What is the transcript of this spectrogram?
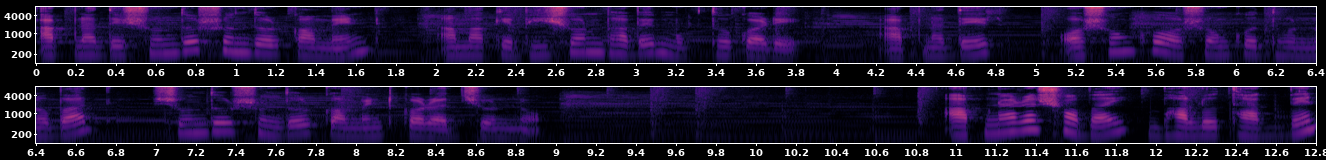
আপনাদের সুন্দর সুন্দর কমেন্ট আমাকে ভীষণভাবে মুগ্ধ করে। আপনাদের অসংখ্য অসংখ্য ধন্যবাদ সুন্দর সুন্দর কমেন্ট করার জন্য। আপনারা সবাই ভালো থাকবেন,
